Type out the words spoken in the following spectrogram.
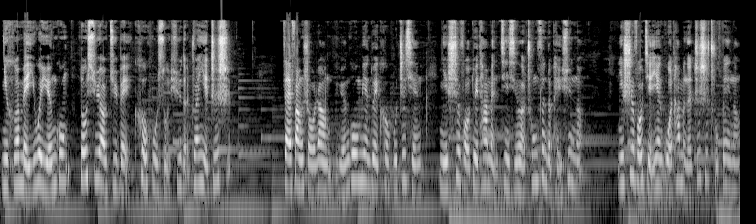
你和每一位员工都需要具备客户所需的专业知识。在放手让员工面对客户之前，你是否对他们进行了充分的培训呢？你是否检验过他们的知识储备呢？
